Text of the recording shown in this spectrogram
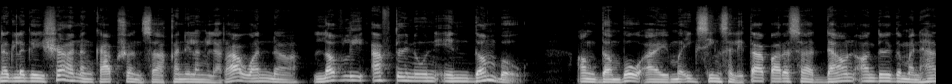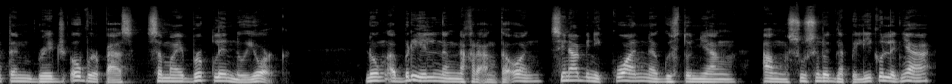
naglagay siya ng caption sa kanilang larawan na Lovely Afternoon in Dumbo. Ang Dumbo ay maigsing salita para sa Down Under the Manhattan Bridge Overpass sa may Brooklyn, New York. Noong Abril ng nakaraang taon, sinabi ni Kwan na gusto niyang ang susunod na pelikula niya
